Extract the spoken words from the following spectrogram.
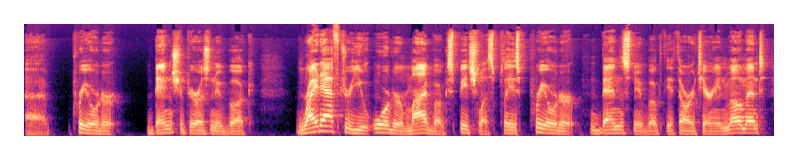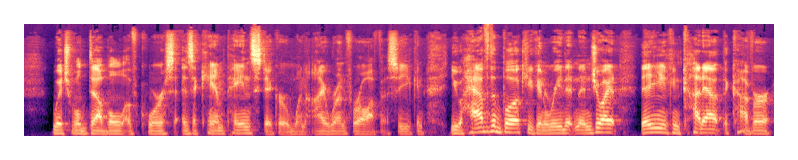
uh, pre-order Ben Shapiro's new book, Right after you order my book, Speechless, please pre order Ben's new book, The Authoritarian Moment, which will double, of course, as a campaign sticker when I run for office. So you can you have the book, you can read it and enjoy it, then you can cut out the cover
